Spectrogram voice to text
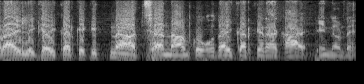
पढ़ाई लिखाई करके कितना अच्छा नाम को खुदाई करके रखा है इन्होंने।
